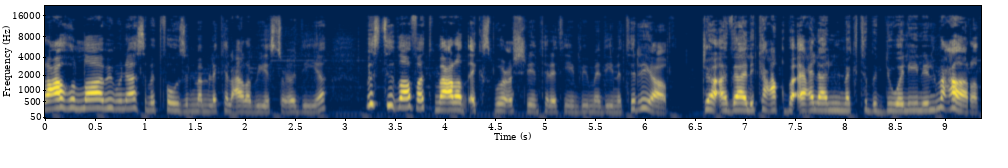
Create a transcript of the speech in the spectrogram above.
رعاه الله بمناسبة فوز المملكة العربية السعودية باستضافة معرض إكسبو 2030 بمدينة الرياض. جاء ذلك عقب إعلان المكتب الدولي للمعارض.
